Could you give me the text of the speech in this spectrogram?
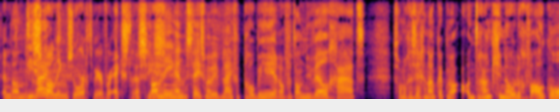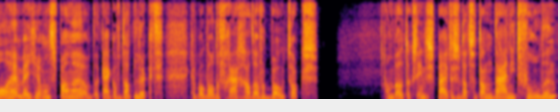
en Dan die blijf- spanning zorgt weer voor extra Precies. spanning. En steeds maar weer blijven proberen of het dan nu wel gaat. Sommigen zeggen, nou, ik heb wel een drankje nodig of alcohol. Hè? Een beetje ontspannen. Kijken of dat lukt. Ik heb ook wel de vraag gehad over botox. Om botox in te spuiten, zodat ze het dan daar niet voelden.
